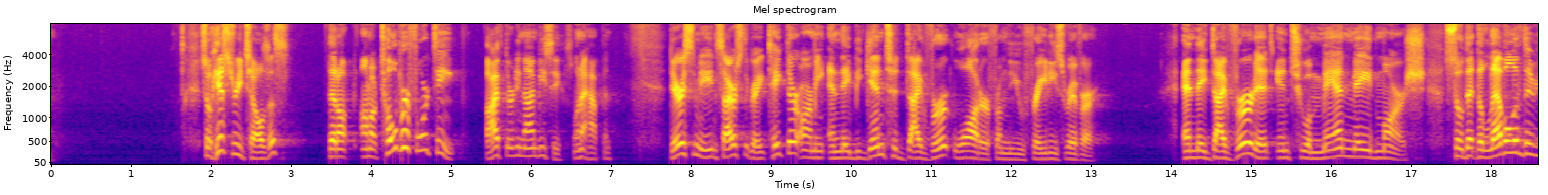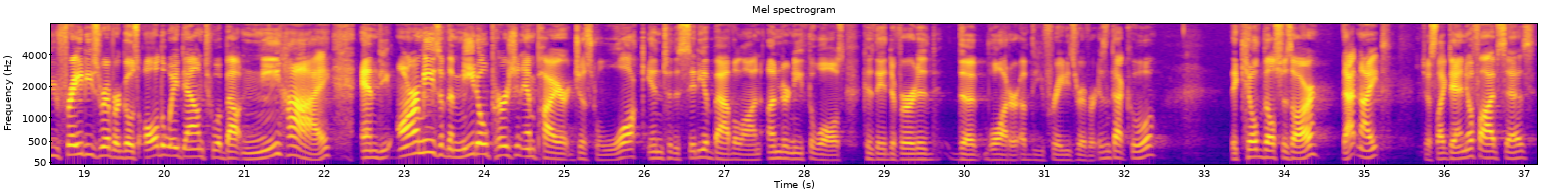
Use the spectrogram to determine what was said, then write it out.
So history tells us that on, on October 14th, 539 BC, is when it happened, Darius the Mede and Cyrus the Great take their army and they begin to divert water from the Euphrates River and they divert it into a man made marsh so that the level of the Euphrates River goes all the way down to about knee high, and the armies of the Medo Persian Empire just walk into the city of Babylon underneath the walls because they had diverted the water of the Euphrates River. Isn't that cool? They killed Belshazzar that night, just like Daniel 5 says,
